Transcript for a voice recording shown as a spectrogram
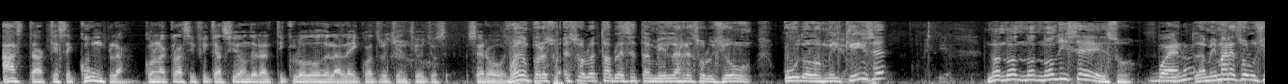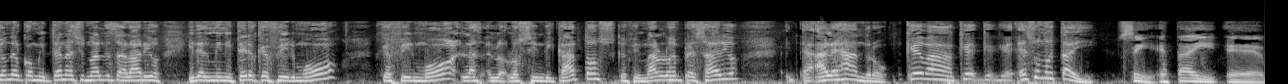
hasta que se cumpla con la clasificación del artículo 2 de la ley 48808. Bueno, pero eso, eso lo establece también la resolución 1-2015. No, no, no, no dice eso. Bueno. La misma resolución del Comité Nacional de Salario y del Ministerio que firmó, que firmó las- los sindicatos, que firmaron los empresarios. Alejandro, ¿qué va? ¿Qué, qué- qué? Eso no está ahí. Sí, está ahí. Eh,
